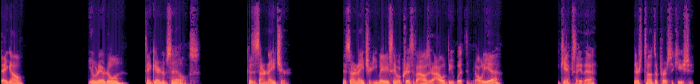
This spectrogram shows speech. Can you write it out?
they gone. You know what they were doing? Take care of themselves because it's our nature. It's our nature. You may be saying, well, Chris, if I was there, I would be with them. Oh, yeah. You can't say that. There's tons of persecution.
